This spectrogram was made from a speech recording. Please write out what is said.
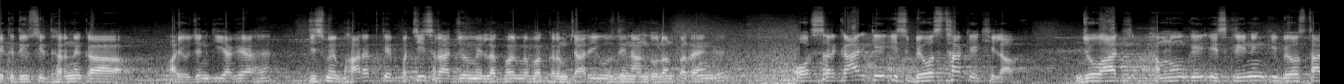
एक दिवसीय धरने का आयोजन किया गया है, जिसमें भारत के 25 राज्यों में लगभग लगभग कर्मचारी उस दिन आंदोलन पर रहेंगे और सरकार के इस व्यवस्था के खिलाफ जो आज हम लोगों की स्क्रीनिंग की व्यवस्था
